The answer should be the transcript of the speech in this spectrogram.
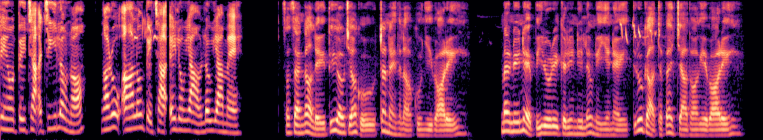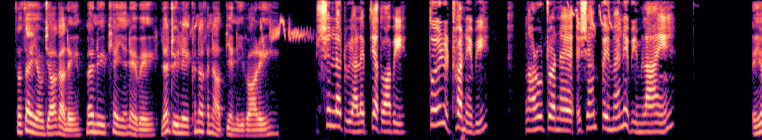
တင်ကိုတေချာအကြီးလုံးနော်ငါတို့အားလုံးတေချာအိတ်လုံးရအောင်လုပ်ရမယ်ဆန်ဆန်ကလည်းသူ့ယောက်ျားကိုတတ်နိုင်သလောက်ကူညီပါတယ်။မှန်တွေနဲ့ဗီဒီယိုတွေကရင်တွေလုံနေရင်းနဲ့သူတို့ကတပတ်ကြာသွားခဲ့ပါတယ်။ဆန်ဆန်ယောက်ျားကလည်းမှန်တွေဖြတ်ရင်းနဲ့ပဲလက်တွေလေးခဏခဏပြင့်နေပါတယ်ရှင်းလက်တွေကလည်းပြတ်သွားပြီသွေးတွေထွက်နေပြီ ငါတို့အတွက်နဲ့အရန်ပင်ပန်းနေပြီမလားယင်။အိမ်က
